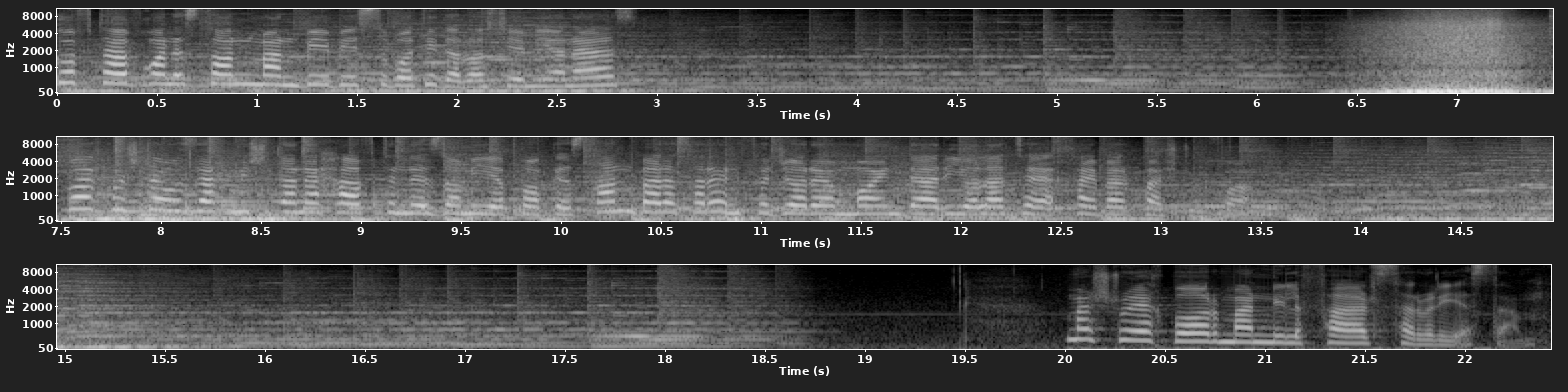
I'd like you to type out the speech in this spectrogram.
گفت افغانستان منبع بی‌ثباتی در آسیا میانه است. کشته و زخمی شدن هفت نظامی پاکستان بر اثر انفجار ماین در ایالت خیبر پشتونخوا مشروع اخبار من نیلفر سروری هستم.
